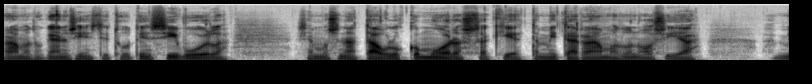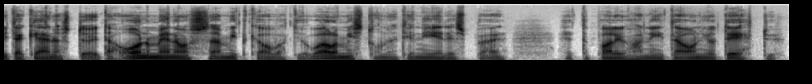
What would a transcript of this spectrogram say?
Raamatun käännösinstituutin sivuilla, semmoisena taulukkomuodossakin, että mitä raamatun osia, mitä käännöstöitä on menossa, mitkä ovat jo valmistuneet ja niin edespäin, että paljonhan niitä on jo tehty.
